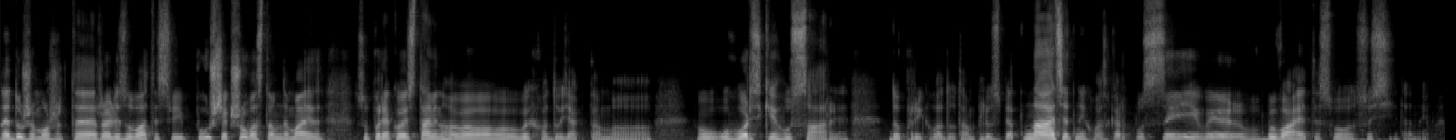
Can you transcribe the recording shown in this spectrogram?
не дуже можете реалізувати свій пуш, якщо у вас там немає супер якогось таймінгового виходу, як там о, угорські гусари, до прикладу, там плюс 15, них у вас корпуси, і ви вбиваєте свого сусіда ними.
